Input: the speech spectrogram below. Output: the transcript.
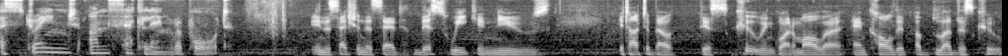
a strange, unsettling report. In the section that said, This Week in News, it talked about this coup in Guatemala and called it a bloodless coup.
